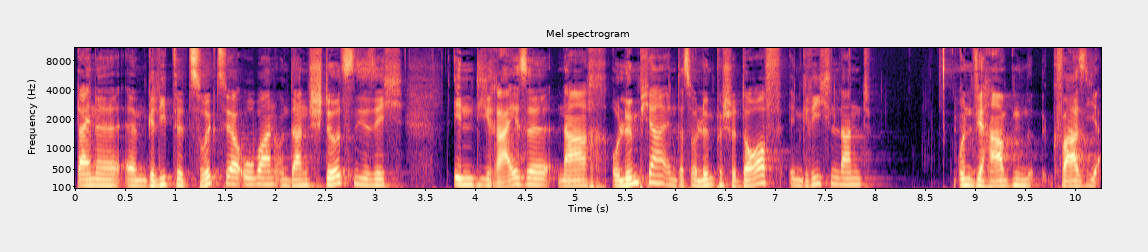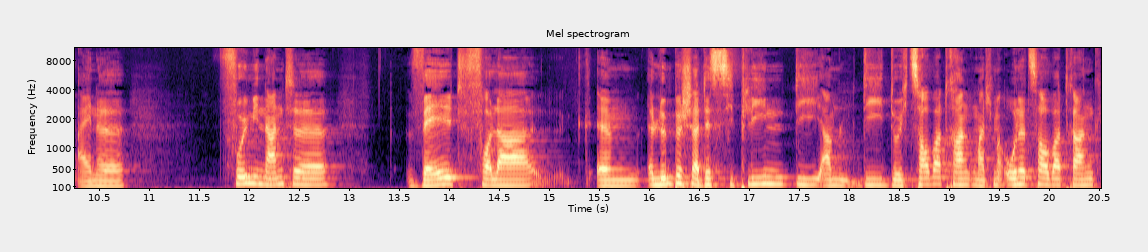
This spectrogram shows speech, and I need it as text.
deine ähm, Geliebte zurückzuerobern und dann stürzen sie sich in die Reise nach Olympia, in das olympische Dorf in Griechenland und wir haben quasi eine fulminante Welt voller ähm, olympischer Disziplin, die, am, die durch Zaubertrank, manchmal ohne Zaubertrank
